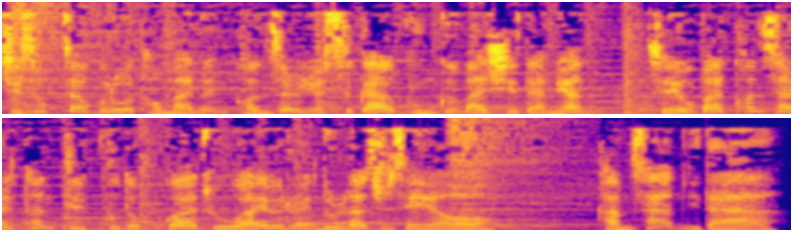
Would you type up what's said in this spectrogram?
지속적으로 더 많은 건설 뉴스가 궁금하시다면 제오바 컨설턴트 구독과 좋아요를 눌러주세요. 감사합니다.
